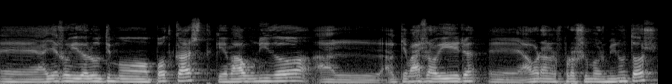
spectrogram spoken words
eh, hayas oído el último podcast que va unido al, que vas a oír eh, ahora en los próximos minutos.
